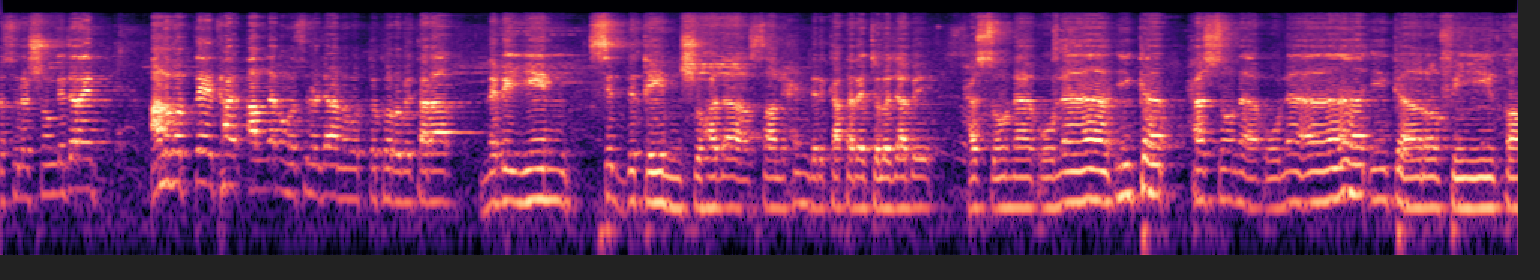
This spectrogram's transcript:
রাসূলের সঙ্গে যারা আনুগত্যে আল্লাহ এবং রাসূলের যারা আনুগত্য করবে তারা সিদ্দিকিন সালিহিনদের কাতারে চলে যাবে। হাসুনা উলাইকা হাসুনা উলাইকা রফিকা।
